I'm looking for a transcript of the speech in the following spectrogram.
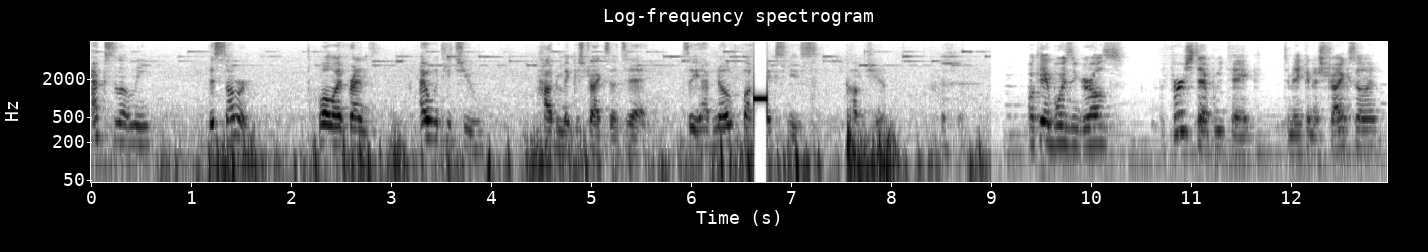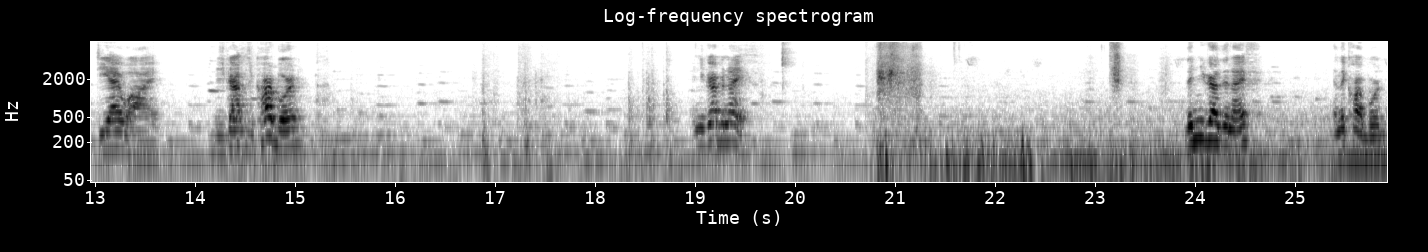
excellently this summer? Well, my friends, I will teach you how to make a strike zone today, so you have no fucking excuse come June. okay, boys and girls, the first step we take to making a strike zone DIY is you grab some cardboard and you grab a knife. Then you grab the knife and the cardboard.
